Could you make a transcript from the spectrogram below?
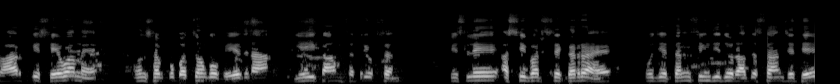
भारत की सेवा में उन सबको बच्चों को भेजना, यही काम क्षत्रिय पिछले 80 वर्ष से कर रहा है। पूज्य तन सिंह जी जो राजस्थान से थे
